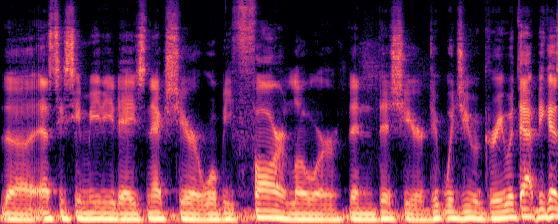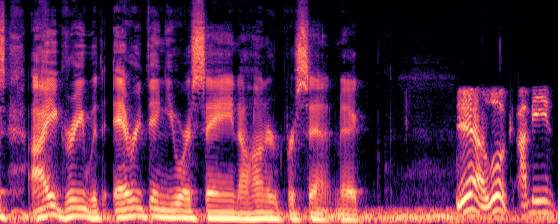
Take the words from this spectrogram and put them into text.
the SEC Media Days next year will be far lower than this year. Do- Would you agree with that? Because I agree with everything you are saying 100%, Mick. Yeah, look, I mean,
